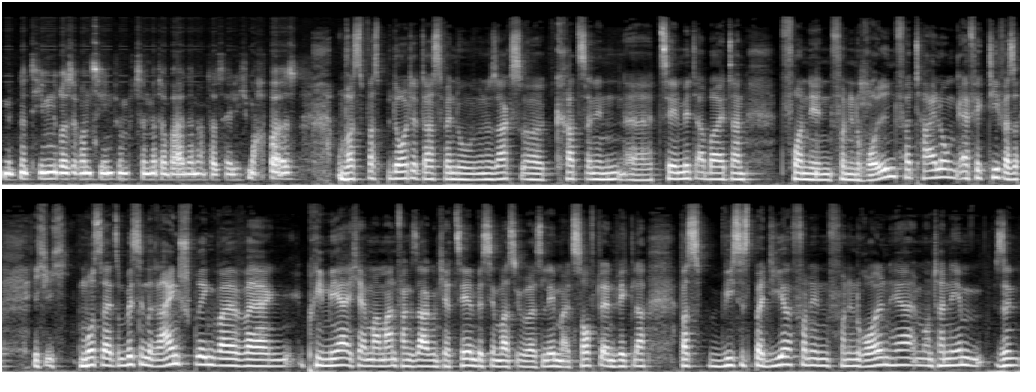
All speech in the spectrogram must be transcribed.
mit einer Teamgröße von 10, 15 Mitarbeitern dann tatsächlich machbar ist. Und was, was bedeutet das, wenn du, wenn du sagst, äh, kratzt an den äh, 10 Mitarbeitern von den, von den Rollenverteilungen effektiv? Also ich, ich muss da jetzt ein bisschen reinspringen, weil, weil primär ich ja immer am Anfang sage und ich erzähle ein bisschen was über das Leben als Softwareentwickler. Was, wie ist es bei dir von den, von den Rollen her im Unternehmen? Sind,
